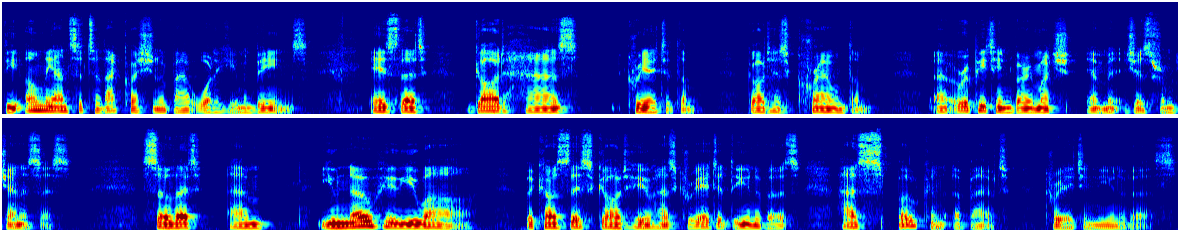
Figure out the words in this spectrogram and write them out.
the only answer to that question about what are human beings is that God has created them, God has crowned them, uh, repeating very much images from Genesis, so that um, you know who you are because this God who has created the universe has spoken about creating the universe.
